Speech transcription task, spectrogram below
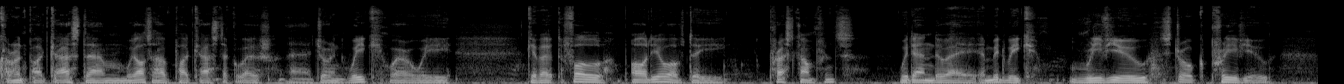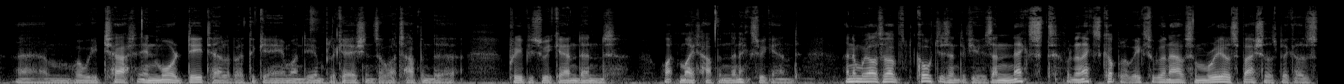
current podcast. Um, we also have podcasts that go out uh, during the week where we give out the full audio of the press conference. We then do a, a midweek review, stroke preview, um, where we chat in more detail about the game and the implications of what's happened the previous weekend and what might happen the next weekend. And then we also have coaches interviews. And next, for the next couple of weeks, we're going to have some real specials because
